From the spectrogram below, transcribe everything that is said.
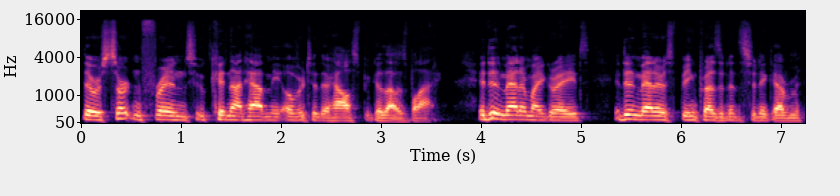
There were certain friends who could not have me over to their house because I was black. It didn't matter my grades. It didn't matter being president of the student government.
